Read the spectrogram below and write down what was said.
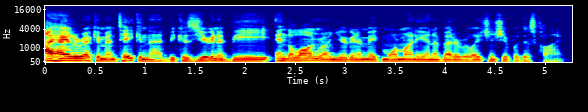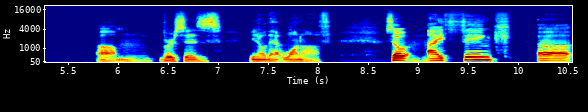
I highly recommend taking that because you're going to be in the long run, you're going to make more money and a better relationship with this client um, mm. versus you know that one off. So mm-hmm. I think uh,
